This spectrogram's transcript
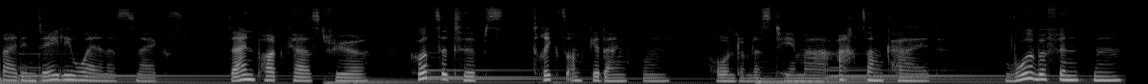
bei den Daily Wellness Snacks, dein Podcast für kurze Tipps, Tricks und Gedanken rund um das Thema Achtsamkeit, Wohlbefinden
